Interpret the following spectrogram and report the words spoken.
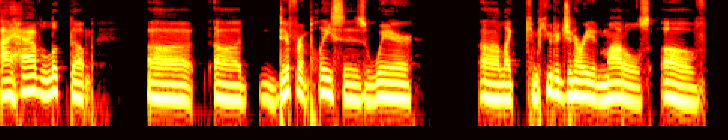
I have looked up uh uh different places where uh like computer generated models of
